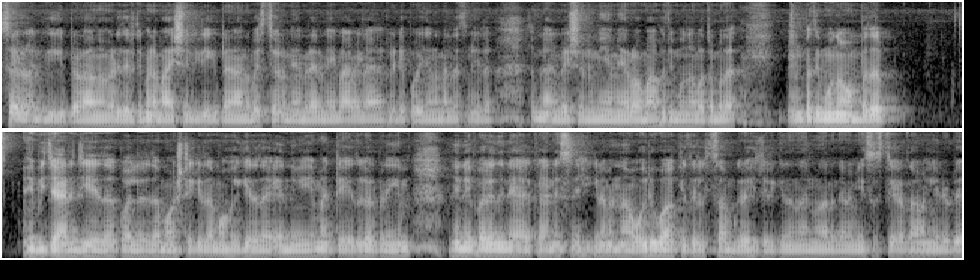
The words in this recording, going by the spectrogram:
സകല ശനി കിട്ടണം ദരിദ്രമായ അനുഗ്രഹിക്കപ്പെട്ടതാണ് പരിസരമേ അമരാനമേ പാപികളാക്കി പോയി ഞങ്ങൾ മനസ്സമേതം നമ്മുടെ അന്വേഷണമേ ആമേ റോമ പതിമൂന്ന് പത്തൊമ്പത് പതിമൂന്ന് ഒമ്പത് വ്യഭിചാരം ചെയ്ത് കൊല്ലരുത് മോഷ്ടിക്കരുത് മോഹിക്കരുത് എന്നിവയും മറ്റേത് കൽപ്പനയും നിന്നെ പോലെ നിന്റെ അയൽക്കാരനെ സ്നേഹിക്കണമെന്ന ഒരു വാക്യത്തിൽ സംഗ്രഹിച്ചിരിക്കുന്നത് എന്ന് പറഞ്ഞാൽ ഈ സസ്യകർത്താവങ്ങളുടെ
